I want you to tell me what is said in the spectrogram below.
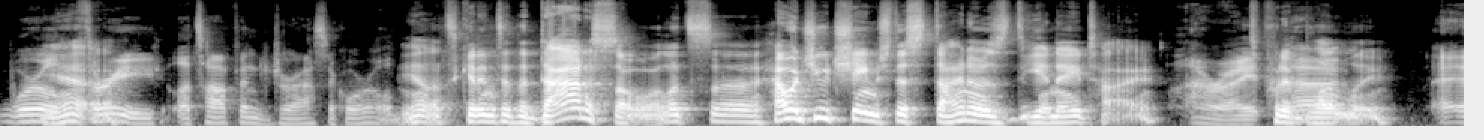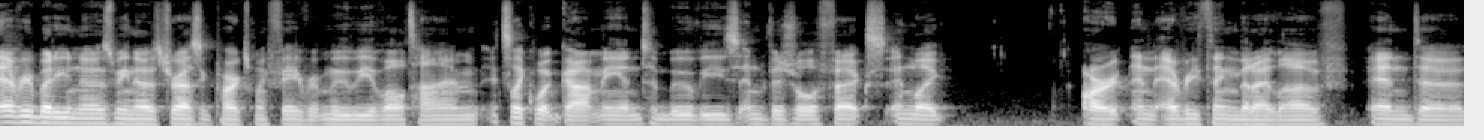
World Yeah. three? Let's hop into Jurassic World. Yeah, let's get into the dinosaur. Let's. uh How would you change this dino's DNA tie? All right. To put it uh, bluntly. Everybody who knows me knows Jurassic Park's my favorite movie of all time. It's like what got me into movies and visual effects and like art and everything that I love. And uh,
